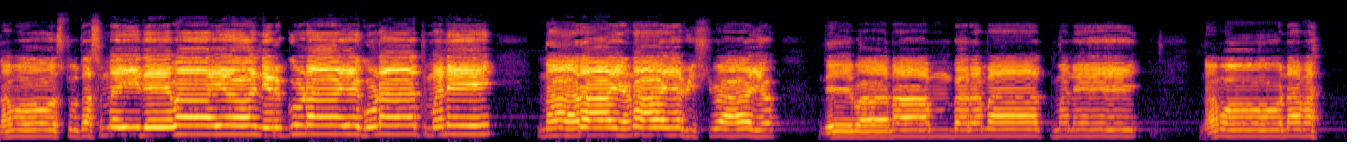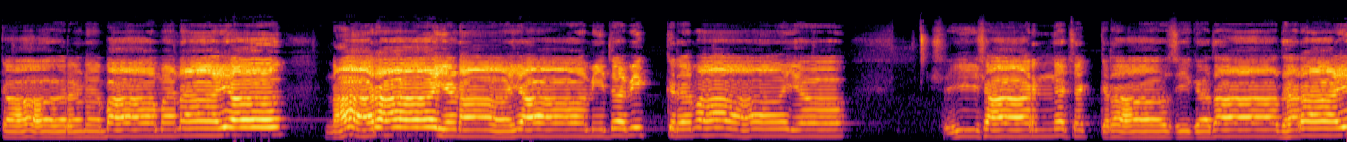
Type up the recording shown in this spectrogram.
नमोऽस्तु तस्मै देवाय, निर्गुणाय गुणात्मने। नारायणाय विश्वाय देवानां परमात्मने नमो नमः कारणवामनाय नारायणायामितविक्रमाय श्रीशार्ङ्गचक्रासि गदाधराय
